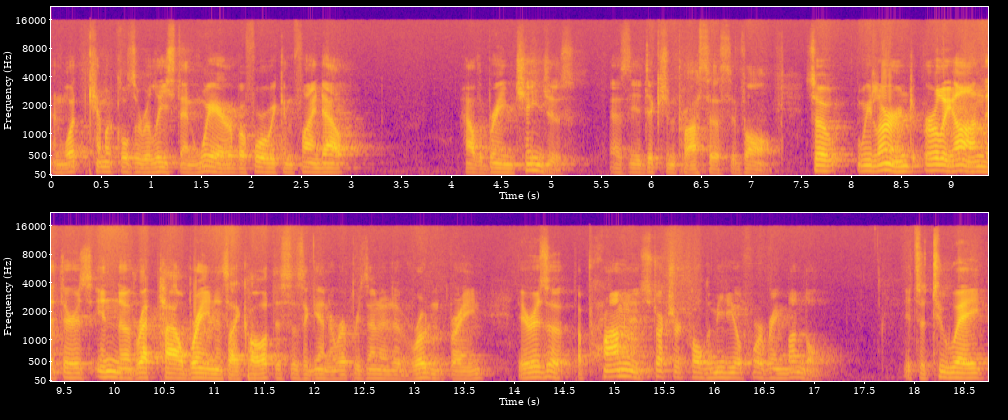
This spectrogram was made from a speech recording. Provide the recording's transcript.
and what chemicals are released and where before we can find out how the brain changes as the addiction process evolves. So we learned early on that there's in the reptile brain, as I call it, this is again a representative rodent brain, there is a, a prominent structure called the medial forebrain bundle. It's a two-way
